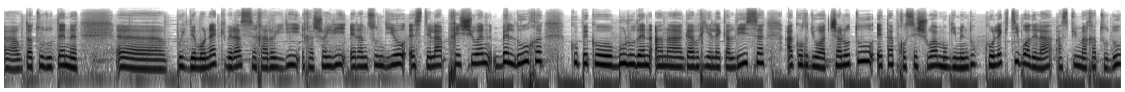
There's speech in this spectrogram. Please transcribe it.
hautatu duten uh, Puigdemonek, beraz, jaroiri, jasoiri erantzun dio ez dela presioen beldur, kupeko buruden Ana Gabrielek aldiz, akordioa txalotu eta prozesua mugimendu kolektiboa dela azpimarratu du.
